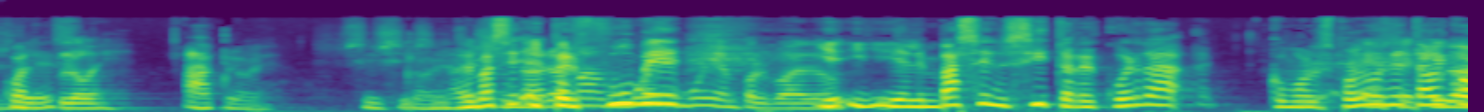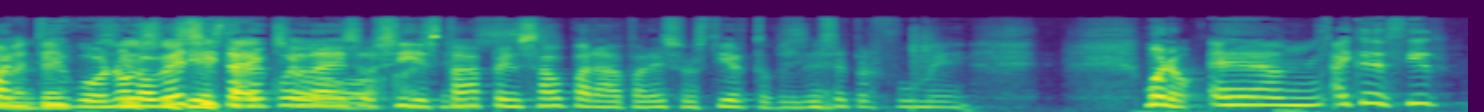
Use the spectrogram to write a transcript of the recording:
¿Cuál es? Chloe. Ah, Chloe. Sí, sí, sí. Además, el perfume. Muy, empolvado. Y, el envase en sí te recuerda como los polvos de talco antiguo, ¿no? lo ves y te recuerda eso. Sí, está pensado para, para eso, es cierto, que ese perfume. Bueno, eh, hay que decir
